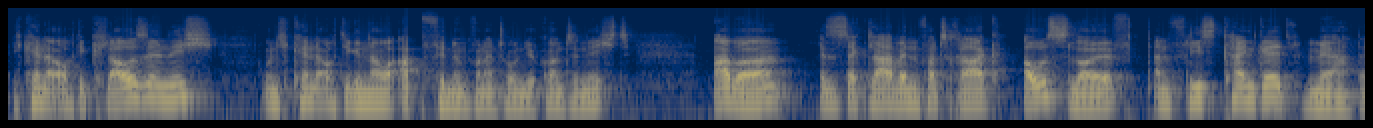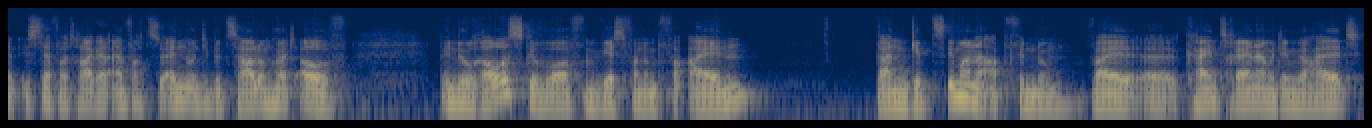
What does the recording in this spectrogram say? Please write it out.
Ich kenne auch die Klausel nicht und ich kenne auch die genaue Abfindung von Antonio Conte nicht. Aber es ist ja klar, wenn ein Vertrag ausläuft, dann fließt kein Geld mehr. Dann ist der Vertrag halt einfach zu Ende und die Bezahlung hört auf. Wenn du rausgeworfen wirst von einem Verein, dann gibt es immer eine Abfindung, weil äh, kein Trainer mit dem Gehalt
